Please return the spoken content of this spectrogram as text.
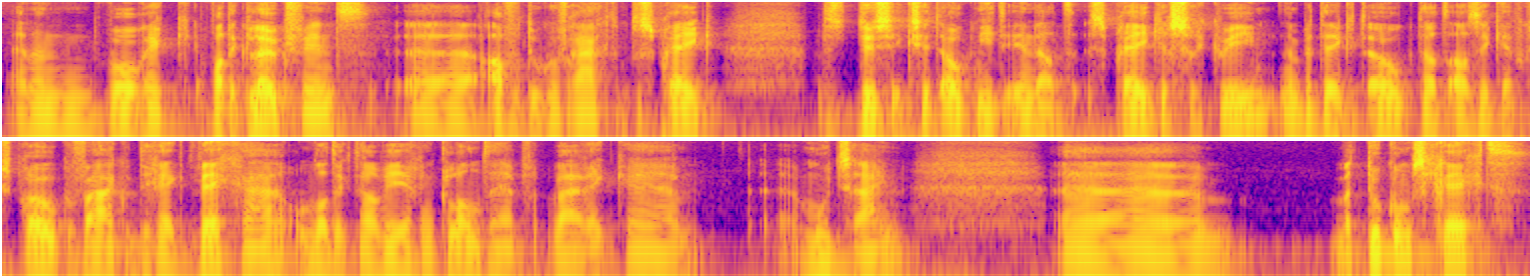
En dan word ik, wat ik leuk vind, af en toe gevraagd om te spreken. Dus, dus ik zit ook niet in dat sprekerscircuit. Dat betekent ook dat als ik heb gesproken vaak direct wegga, omdat ik dan weer een klant heb waar ik uh, moet zijn. Uh, maar toekomstgericht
